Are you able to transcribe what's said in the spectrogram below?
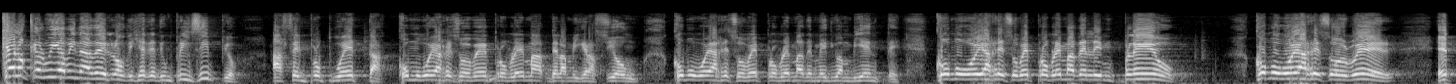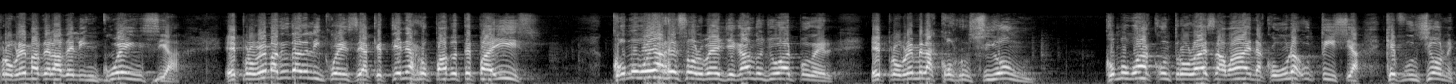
¿Qué es lo que Luis Abinader, lo dije desde un principio, hacer propuestas, cómo voy a resolver el problema de la migración, cómo voy a resolver el problema del medio ambiente, cómo voy a resolver el problema del empleo, cómo voy a resolver el problema de la delincuencia, el problema de una delincuencia que tiene arropado este país. ¿Cómo voy a resolver, llegando yo al poder, el problema de la corrupción? ¿Cómo voy a controlar esa vaina con una justicia que funcione?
